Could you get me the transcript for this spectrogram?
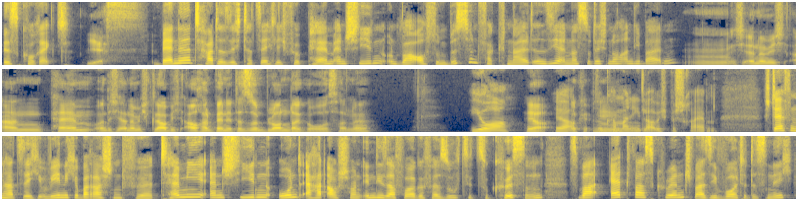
Ist korrekt. Yes. Bennett hatte sich tatsächlich für Pam entschieden und war auch so ein bisschen verknallt in sie. Erinnerst du dich noch an die beiden? Ich erinnere mich an Pam und ich erinnere mich, glaube ich, auch an Bennett. Das ist so ein blonder großer, ne? Ja. Ja. Ja, okay. so Mhm. kann man ihn, glaube ich, beschreiben. Steffen hat sich wenig überraschend für Tammy entschieden und er hat auch schon in dieser Folge versucht, sie zu küssen. Es war etwas cringe, weil sie wollte das nicht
